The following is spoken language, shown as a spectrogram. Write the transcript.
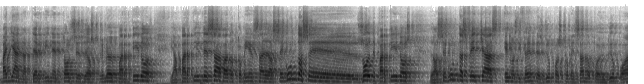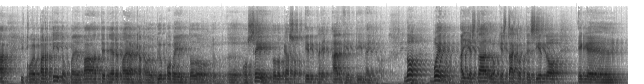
Mañana termina entonces los primeros partidos y a partir de sábado comienza los segundos eh, de partidos, las segundas fechas en los diferentes grupos, comenzando por el grupo A y con el partido pues, va a tener para acá el grupo B, todo, eh, o C, en todo caso, entre Argentina y todo. No, bueno, ahí está lo que está aconteciendo en el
